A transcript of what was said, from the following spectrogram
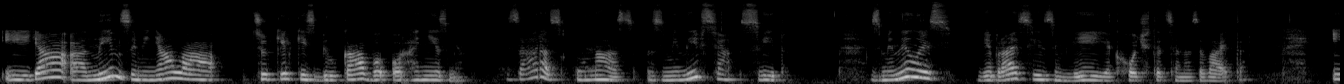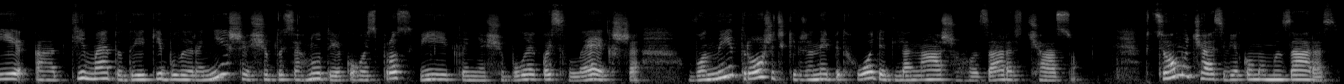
і я ним заміняла цю кількість білка в організмі. Зараз у нас змінився світ, змінились вібрації землі, як хочете це називайте. І а, ті методи, які були раніше, щоб досягнути якогось просвітлення, щоб було якось легше, вони трошечки вже не підходять для нашого зараз часу. В цьому часі, в якому ми зараз,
